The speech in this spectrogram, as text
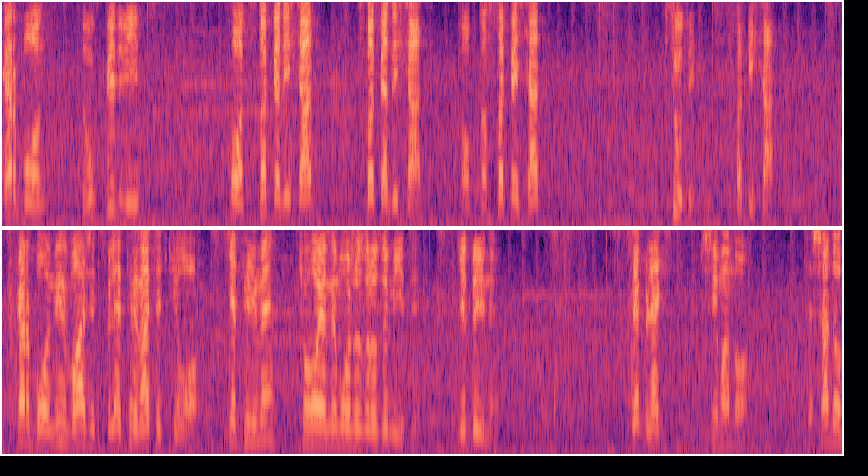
карбон, двохпідвіз. Ход 150, 150. Тобто 150 всюди. 150. Карбон, він важить, блядь, 13 кіло. Єдине, чого я не можу зрозуміти. Єдине. Це, блядь, Шимано. Це Shadow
